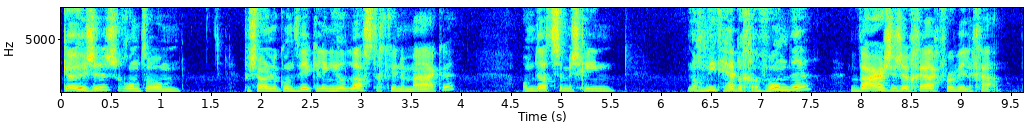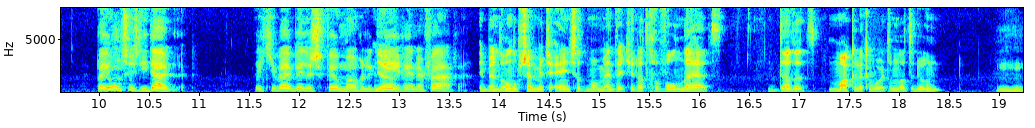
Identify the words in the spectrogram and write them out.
keuzes rondom persoonlijke ontwikkeling heel lastig kunnen maken. Omdat ze misschien nog niet hebben gevonden waar ze zo graag voor willen gaan. Bij ons is die duidelijk. Weet je, wij willen zoveel mogelijk Ja. leren en ervaren. Ik ben het 100% met je eens dat het moment dat je dat gevonden hebt, dat het makkelijker wordt om dat te doen. Mhm.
